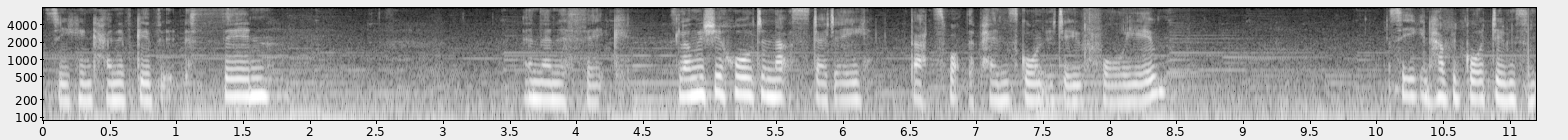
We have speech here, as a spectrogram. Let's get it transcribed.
So you can kind of give it a thin and then a thick. As long as you're holding that steady, that's what the pen's going to do for you. So you can have a go at doing some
